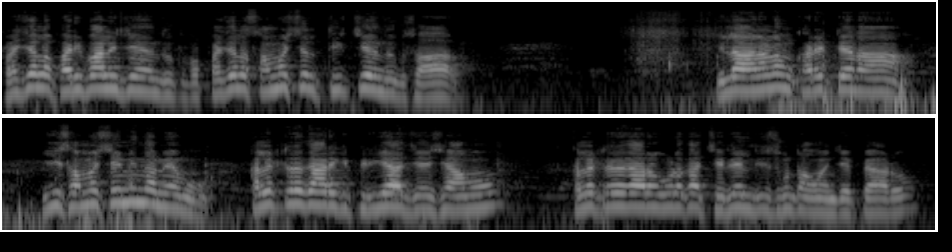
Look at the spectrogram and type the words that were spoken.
ప్రజల పరిపాలించేందుకు ప్రజల సమస్యలు తీర్చేందుకు సార్. ఇలా అనడం కరెక్టేనా? ఈ సమస్య మీద మేము కలెక్టర్ గారికి ఫిర్యాదు చేశాము. కలెక్టర్ గారు కూడా చర్యలు తీసుకుంటామని చెప్పాడు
